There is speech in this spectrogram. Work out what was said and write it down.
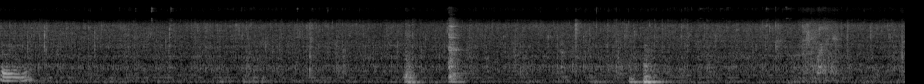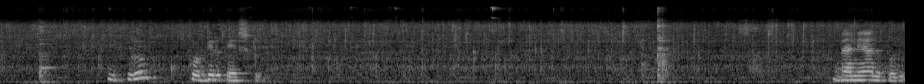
చూడండి ఇప్పుడు కొబ్బరి పేస్ట్. ధనియాల పొడి.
